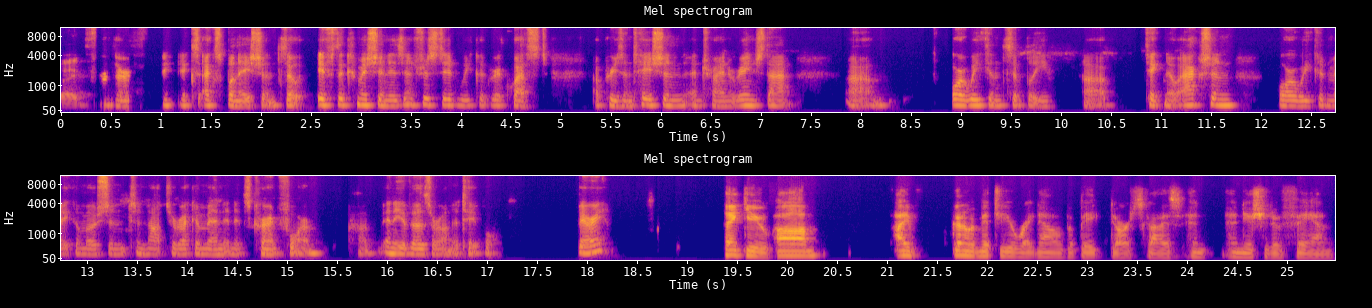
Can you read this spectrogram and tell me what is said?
right. further ex explanation. So if the commission is interested, we could request a presentation and try and arrange that. Um, or we can simply uh, take no action. Or we could make a motion to not to recommend in its current form. Uh, any of those are on the table. Barry? Thank you. Um, I'm going to admit to you right now, I'm a big Dark Skies in, Initiative fan.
